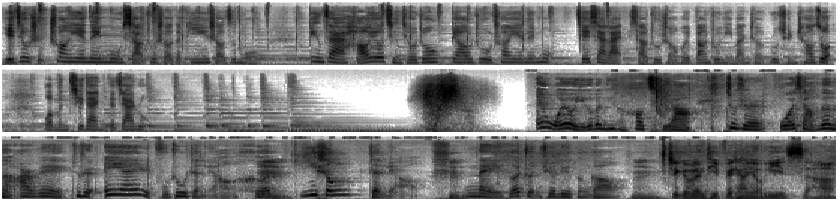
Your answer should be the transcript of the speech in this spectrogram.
也就是创业内幕小助手的拼音首字母，并在好友请求中标注“创业内幕”。接下来，小助手会帮助你完成入群操作。我们期待你的加入。哎，我有一个问题很好奇啊，就是我想问问二位，就是 AI 辅助诊疗和医生诊疗。哪个准确率更高？嗯，这个问题非常有意思啊。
